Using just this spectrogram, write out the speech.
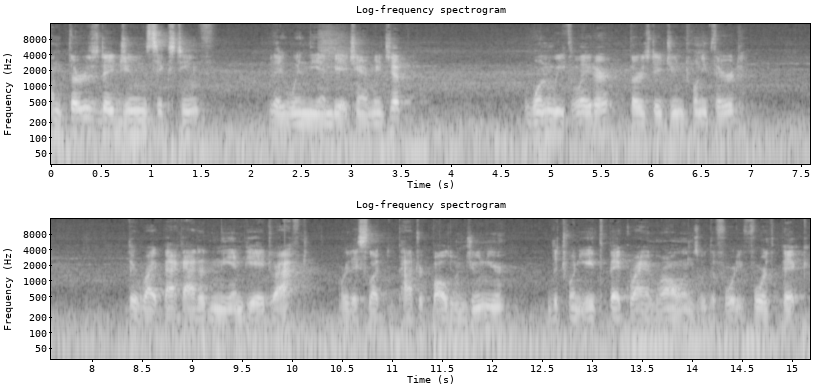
On Thursday, June 16th, they win the NBA championship. One week later, Thursday, June 23rd, they're right back at it in the NBA draft, where they selected Patrick Baldwin Jr., the 28th pick, Ryan Rollins with the 44th pick,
